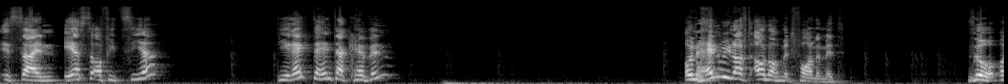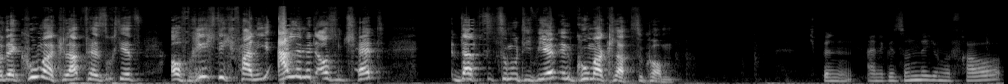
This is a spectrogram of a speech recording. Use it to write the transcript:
ist sein erster Offizier. Direkt dahinter Kevin. Und Henry läuft auch noch mit vorne mit. So, und der Kuma Club versucht jetzt auf richtig funny alle mit aus dem Chat dazu zu motivieren, in Kuma Club zu kommen. Ich bin eine gesunde junge Frau.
